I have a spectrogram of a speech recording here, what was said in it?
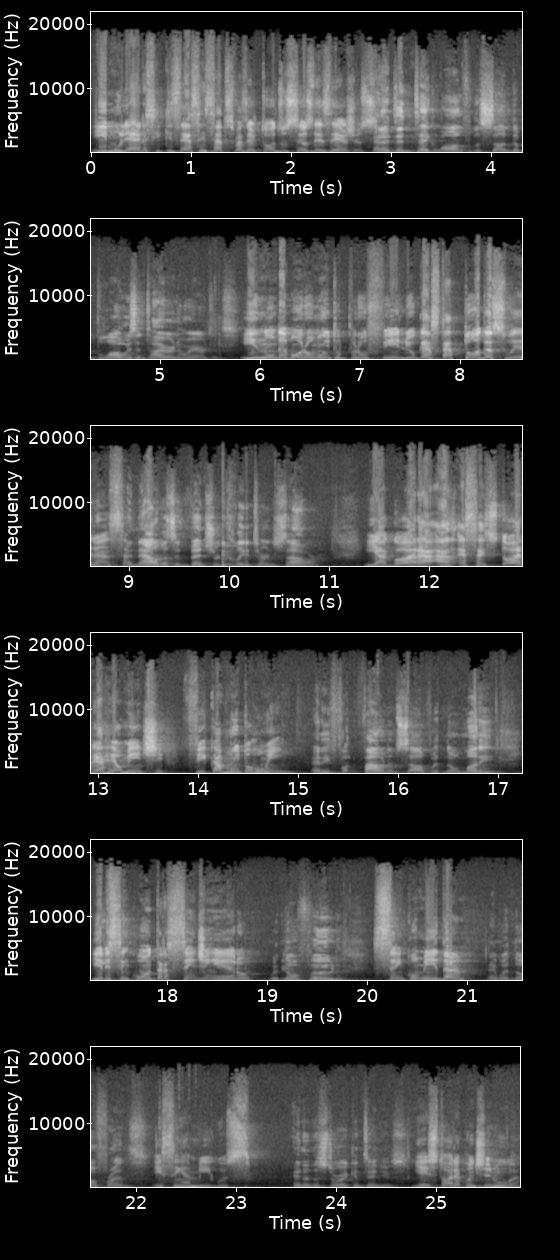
e mulheres que quisessem satisfazer todos os seus desejos. And it didn't take long for the son to blow his entire inheritance. E não demorou muito para o filho gastar toda a sua herança. And now this adventure quickly turned sour. E agora a- essa história realmente fica muito ruim. And he f- found himself with no money, E ele se encontra sem dinheiro, with no food, sem comida and with no friends. e sem amigos. And then the story continues. E a história continua.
